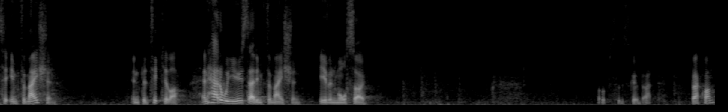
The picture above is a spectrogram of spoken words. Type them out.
to information in particular. And how do we use that information even more so? Oops, let's go back, back one.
